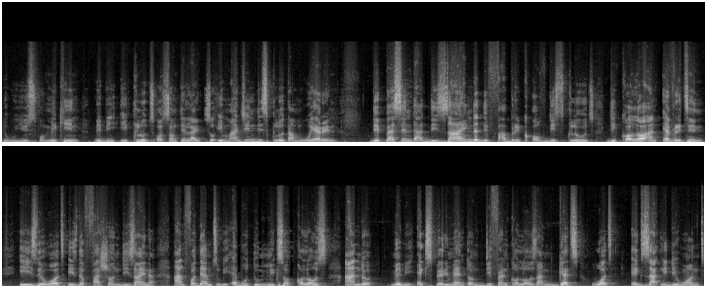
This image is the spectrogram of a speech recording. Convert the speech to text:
they will use for making maybe a cloth or something like. So imagine this cloth I'm wearing. The person that designed the fabric of this clothes, the color and everything is the what? Is the fashion designer. And for them to be able to mix up colors and uh, maybe experiment on different colors and get what exactly they want.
